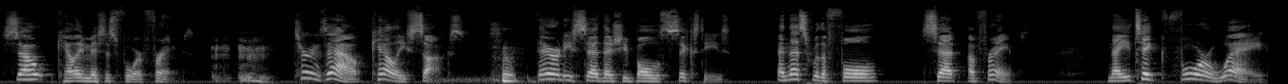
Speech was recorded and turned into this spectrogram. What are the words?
So Kelly misses four frames. Turns out Kelly sucks. they already said that she bowls 60s, and that's with a full set of frames. Now you take four away,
